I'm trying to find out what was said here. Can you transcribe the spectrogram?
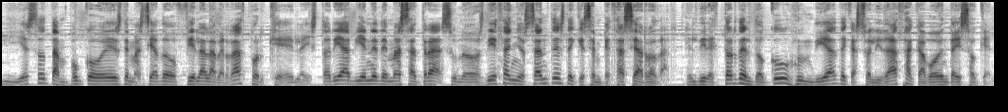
Y eso tampoco es demasiado fiel a la verdad porque la historia viene de más atrás, unos 10 años antes de que se empezase a rodar. El director del docu un día de casualidad acabó en Taisoken,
